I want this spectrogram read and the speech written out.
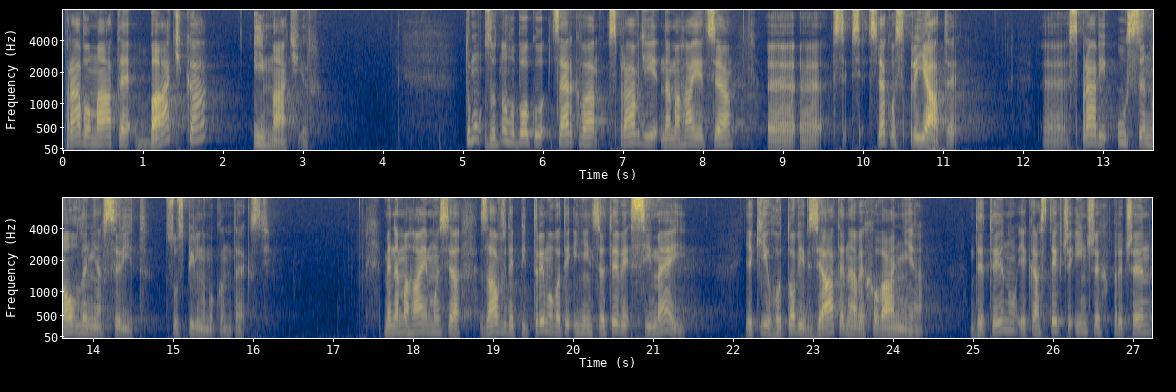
Право мати батька і матір. Тому, з одного боку, церква справді намагається всіляко сприяти справі усиновлення сиріт в суспільному контексті. Ми намагаємося завжди підтримувати ініціативи сімей, які готові взяти на виховання дитину, яка з тих чи інших причин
